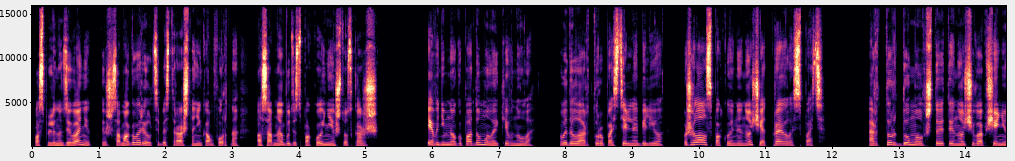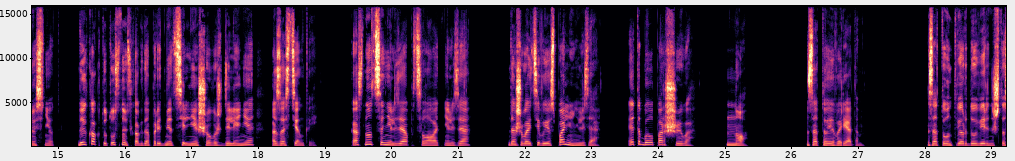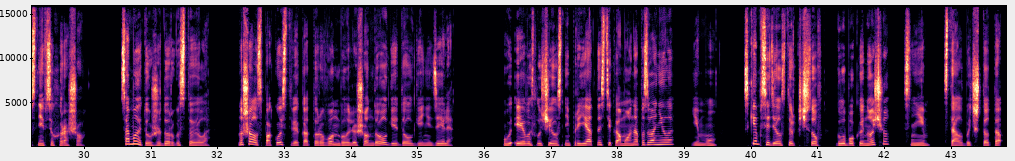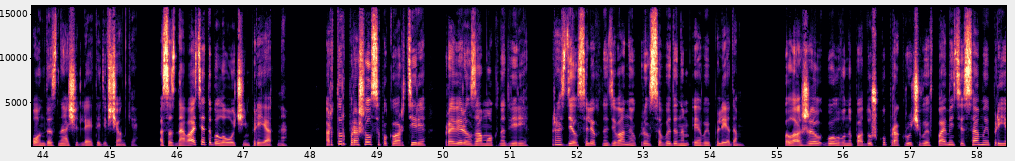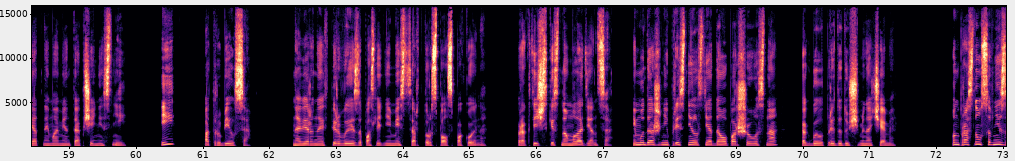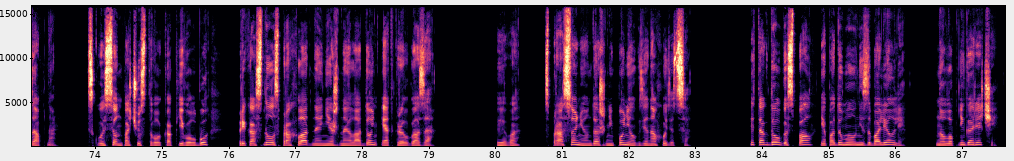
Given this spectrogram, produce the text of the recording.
«Посплю на диване? Ты же сама говорила, тебе страшно, некомфортно, а со мной будет спокойнее, что скажешь?» Эва немного подумала и кивнула. Выдала Артуру постельное белье, пожелала спокойной ночи и отправилась спать. Артур думал, что этой ночью вообще не уснет. Да и как тут уснуть, когда предмет сильнейшего вожделения за стенкой? Коснуться нельзя, поцеловать нельзя. Даже войти в ее спальню нельзя. Это было паршиво. Но зато Эва рядом. Зато он твердо уверен, что с ней все хорошо. Само это уже дорого стоило. Внушало спокойствие, которого он был лишен долгие-долгие недели. У Эвы случилась неприятность, и кому она позвонила? Ему. С кем сидела столько часов глубокой ночью? С ним. Стал быть, что-то он да для этой девчонки. Осознавать это было очень приятно. Артур прошелся по квартире, проверил замок на двери, разделся, лег на диван и укрылся выданным Эвой пледом. Положил голову на подушку, прокручивая в памяти самые приятные моменты общения с ней. И отрубился. Наверное, впервые за последний месяц Артур спал спокойно. Практически сном младенца. Ему даже не приснилось ни одного паршивого сна, как было предыдущими ночами. Он проснулся внезапно. Сквозь сон почувствовал, как его лбу прикоснулась прохладная нежная ладонь и открыл глаза. «Эва?» С просонья он даже не понял, где находится. «Ты так долго спал, я подумал, не заболел ли, но лоб не горячий».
